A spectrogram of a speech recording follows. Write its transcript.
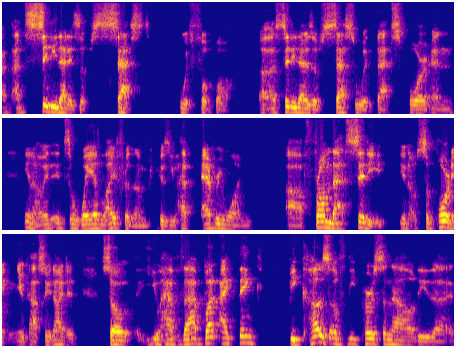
a, a city that is obsessed with football, a city that is obsessed with that sport, and you know it, it's a way of life for them because you have everyone uh, from that city, you know, supporting Newcastle United. So you have that, but I think because of the personality that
